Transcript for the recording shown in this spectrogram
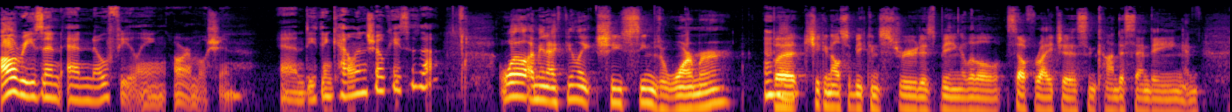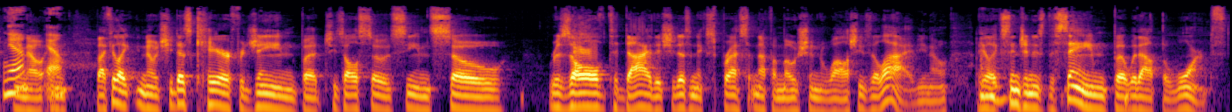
all reason and no feeling or emotion. And do you think Helen showcases that? Well, I mean, I feel like she seems warmer, Mm-hmm. but she can also be construed as being a little self-righteous and condescending, and Yeah, you know. yeah. And, but I feel like you know she does care for Jane, but she's also seems so resolved to die that she doesn't express enough emotion while she's alive. You know, I feel like Mm-hmm. St. John is the same, but without the warmth.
